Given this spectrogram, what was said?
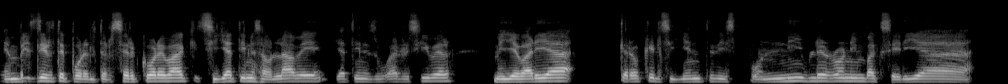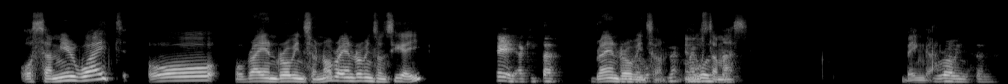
En vez de irte por el tercer coreback, si ya tienes a Olave, ya tienes wide receiver, me llevaría, creo que el siguiente disponible running back sería o Samir White o, Brian Robinson, ¿no? Brian Robinson sigue ahí. Sí, aquí está. Brian Robinson, me, gusta. más. Venga. Robinson.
